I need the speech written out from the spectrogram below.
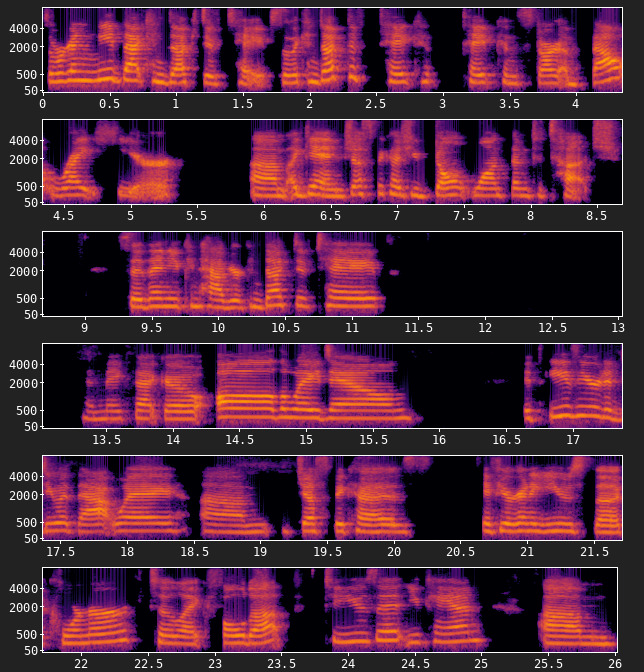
So we're going to need that conductive tape. So the conductive tape, tape can start about right here. Um, again, just because you don't want them to touch. So then you can have your conductive tape and make that go all the way down. It's easier to do it that way um, just because if you're going to use the corner to like fold up to use it, you can. Um,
